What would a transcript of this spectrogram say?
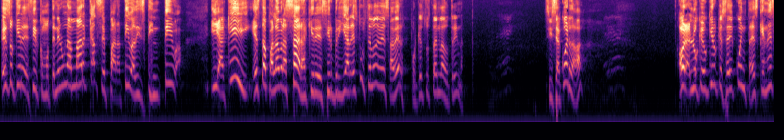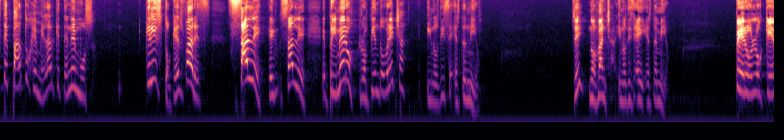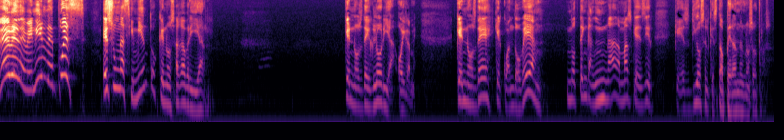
Eso quiere decir como tener una marca separativa, distintiva. Y aquí esta palabra Sara quiere decir brillar. Esto usted lo debe saber, porque esto está en la doctrina. Si se acuerda. Ahora, lo que yo quiero que se dé cuenta es que en este parto gemelar que tenemos, Cristo, que es Fares, sale, sale eh, primero rompiendo brecha y nos dice, este es mío. ¿Sí? Nos mancha y nos dice, hey, este es mío. Pero lo que debe de venir después es un nacimiento que nos haga brillar. Que nos dé gloria, óigame. Que nos dé, que cuando vean, no tengan nada más que decir que es Dios el que está operando en nosotros.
